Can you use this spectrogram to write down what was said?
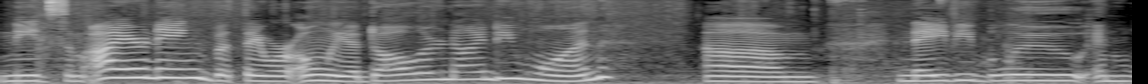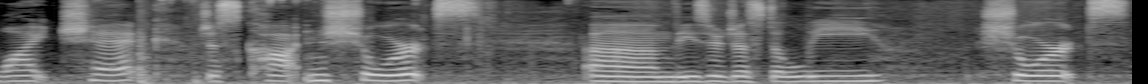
need some ironing, but they were only $1.91. Um, navy blue and white check, just cotton shorts. Um, these are just a Lee shorts.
